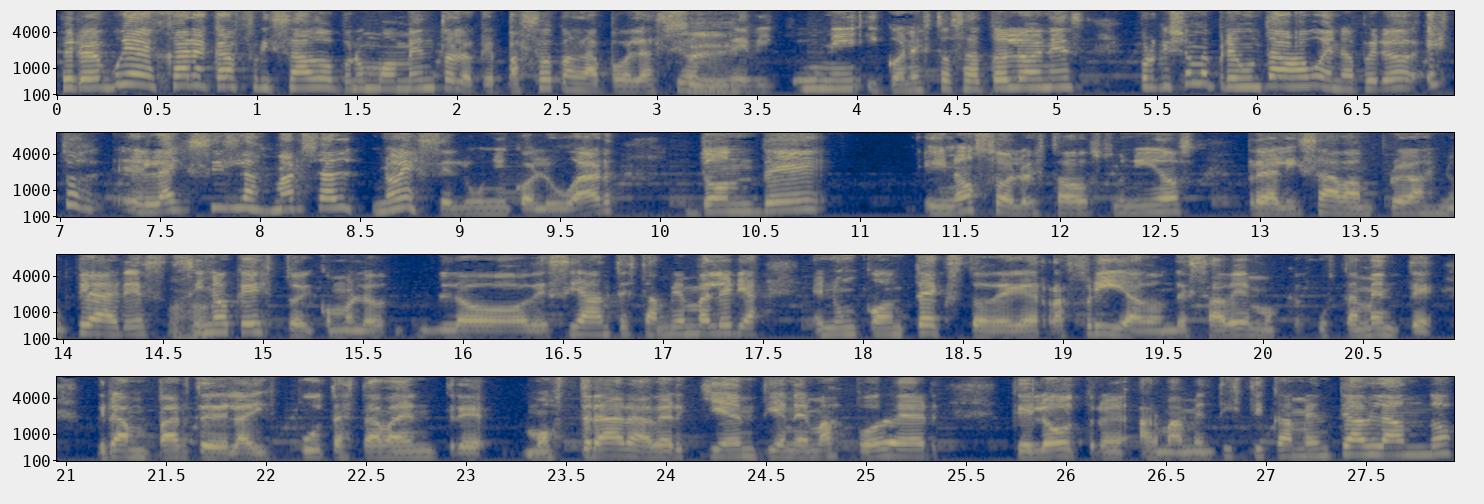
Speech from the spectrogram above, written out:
Pero voy a dejar acá frisado por un momento lo que pasó con la población Sí. de Bikini y con estos atolones, porque yo me preguntaba, bueno, pero estos, eh, las Islas Marshall no es el único lugar donde y no solo Estados Unidos realizaban pruebas nucleares, Ajá. sino que esto, y como lo, lo decía antes también Valeria, en un contexto de Guerra Fría, donde sabemos que justamente gran parte de la disputa estaba entre mostrar a ver quién tiene más poder que el otro, armamentísticamente hablando,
